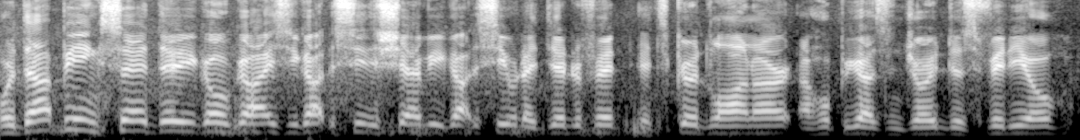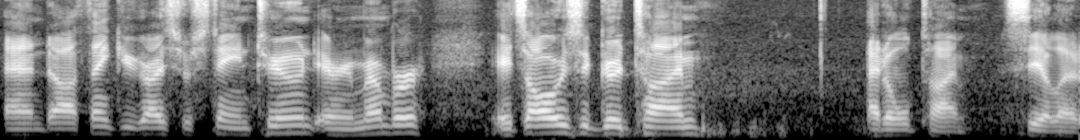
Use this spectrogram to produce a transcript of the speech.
with that being said, there you go guys. You got to see the Chevy, you got to see what I did with it. It's good lawn art. I hope you guys enjoyed this video and uh, thank you guys for staying tuned. And remember, it's always a good time at old time. See you later.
